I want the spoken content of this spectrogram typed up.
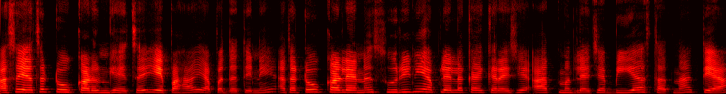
असं याचं टोक काढून घ्यायचं आहे हे पहा या पद्धतीने. आता टोक काढल्यानं सुरीने आपल्याला काय करायचे? आतमधल्या ज्या बिया असतात ना त्या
